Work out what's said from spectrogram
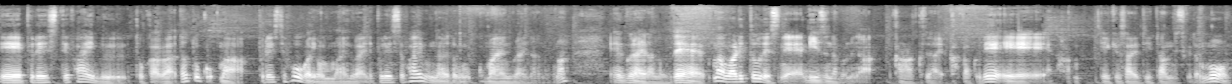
で、プレイステ5とかが、だとまあ、プレイステ4が4万円ぐらいで、プレイステ5になると5万円ぐらいになるのかな、ぐらいなので、まあ、割とですね、リーズナブルな価格帯、価格で、えー、提供されていたんですけども、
